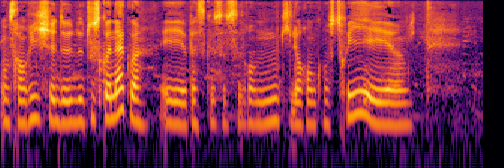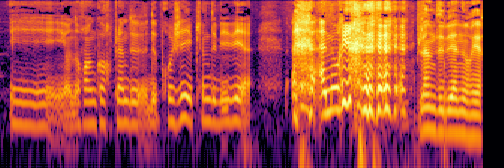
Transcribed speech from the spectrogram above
on sera riche de, tout ce qu'on a, quoi. Et parce que ce seront nous qui l'aurons construit et, et on aura encore plein de, projets et plein de bébés à nourrir. Plein de bébés à nourrir.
